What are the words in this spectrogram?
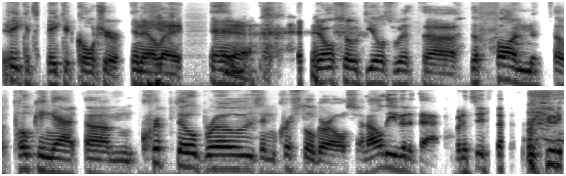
Yeah. fake it to make it culture in LA. And yeah, it also deals with uh, the fun of poking at um, crypto bros and crystal girls. And I'll leave it at that. But it's, it's we're shooting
